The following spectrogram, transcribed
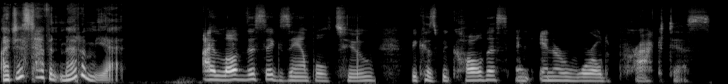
I just haven't met him yet. I love this example too because we call this an inner world practice.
